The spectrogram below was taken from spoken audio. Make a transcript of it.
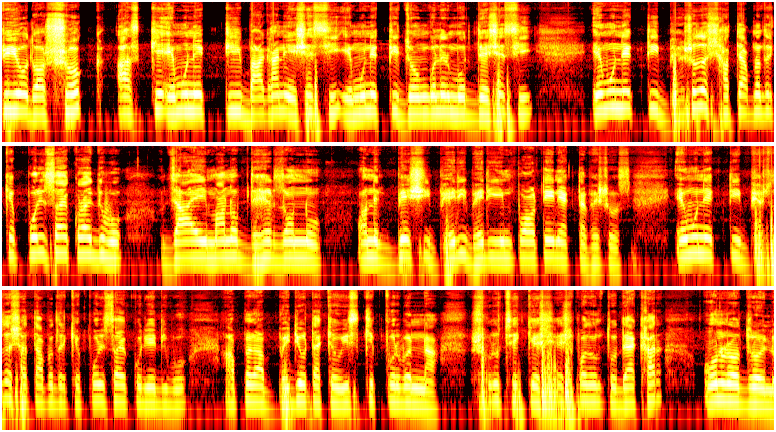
প্রিয় দর্শক, আজকে এমন একটি বাগানে এসেছি, এমন একটি জঙ্গলের মধ্যে এসেছি, এমন একটি ভেষজের সাথে আপনাদেরকে পরিচয় করাই দেব, যা এই মানব দেহের জন্য অনেক বেশি ভেরি ভেরি ইম্পর্টেন্ট একটা ভেষজ। এমন একটি ভেষজের সাথে আপনাদেরকে পরিচয় করিয়ে দিব। আপনারা ভিডিওটা কেউ স্কিপ করবেন না। শুরু থেকে শেষ পর্যন্ত দেখার অনুরোধ রইল।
